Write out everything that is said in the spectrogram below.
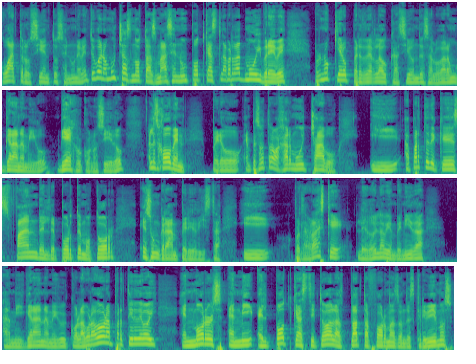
400 en un evento. Y bueno, muchas notas más en un podcast, la verdad, muy breve, pero no quiero perder la ocasión de saludar a un gran amigo, viejo conocido. Él es joven, pero empezó a trabajar muy chavo. Y aparte de que es fan del deporte motor, es un gran periodista. Y pues la verdad es que le doy la bienvenida a mi gran amigo y colaborador a partir de hoy en Motors and Me, el podcast y todas las plataformas donde escribimos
